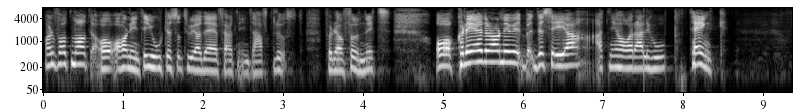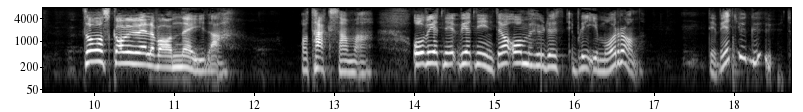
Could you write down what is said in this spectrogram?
Har ni fått mat? Och har ni inte gjort det så tror jag det är för att ni inte haft lust. För det har funnits. Och kläder har ni, det ser jag att ni har allihop. Tänk, då ska vi väl vara nöjda och tacksamma. Och vet ni, vet ni inte om hur det blir imorgon? Det vet ju Gud.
